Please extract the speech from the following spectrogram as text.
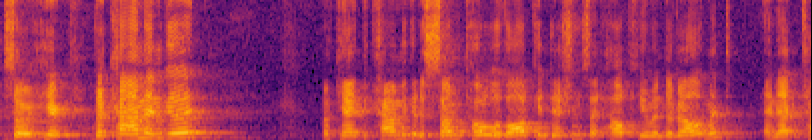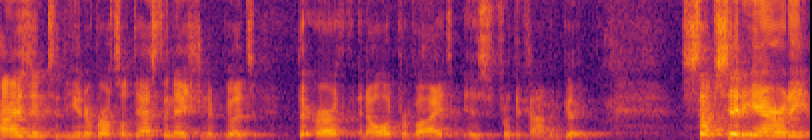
So here, the common good, okay, the common good is sum total of all conditions that help human development, and that ties into the universal destination of goods, the earth, and all it provides is for the common good. Subsidiarity,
